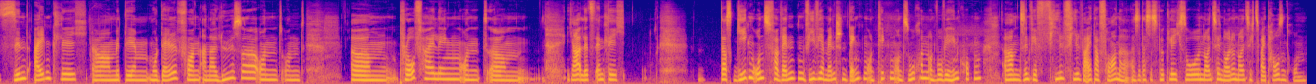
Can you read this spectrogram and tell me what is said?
sind eigentlich äh, mit dem Modell von Analyse und, und ähm, Profiling und ähm, ja, letztendlich das gegen uns verwenden, wie wir Menschen denken und ticken und suchen und wo wir hingucken, ähm, sind wir viel, viel weiter vorne. Also das ist wirklich so 1999, 2000 rum.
